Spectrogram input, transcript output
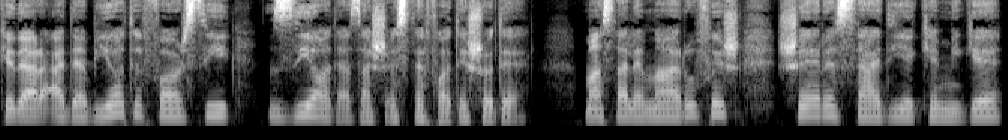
که در ادبیات فارسی زیاد ازش استفاده شده. مثل معروفش شعر سعدیه که میگه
